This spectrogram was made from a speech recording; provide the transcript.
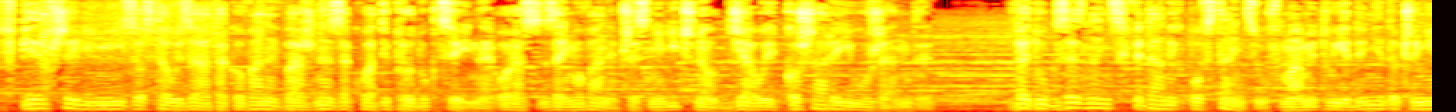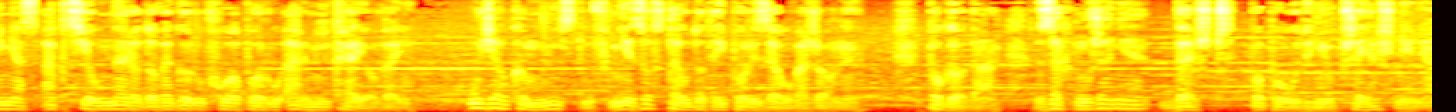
W pierwszej linii zostały zaatakowane ważne zakłady produkcyjne oraz zajmowane przez nieliczne oddziały koszary i urzędy. Według zeznań schwytanych powstańców mamy tu jedynie do czynienia z akcją Narodowego Ruchu Oporu Armii Krajowej. Udział komunistów nie został do tej pory zauważony. Pogoda, zachmurzenie, deszcz, po południu przejaśnienia.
